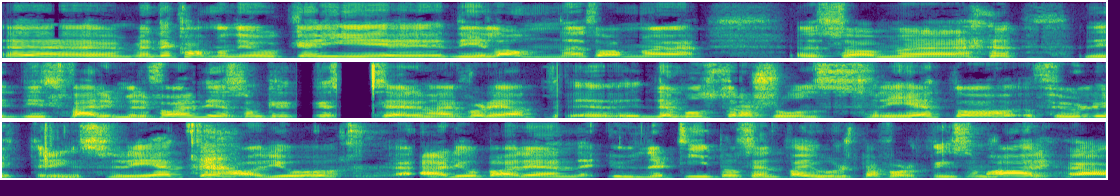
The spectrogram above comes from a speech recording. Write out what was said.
Eh, men det kan man jo ikke i de landene som, eh, som de, de svermer for, de som kritiserer meg for det at demonstrasjonsfrihet og full ytringsfrihet, det jo, er det jo bare en under 10% av jordens befolkning som har. Ja.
